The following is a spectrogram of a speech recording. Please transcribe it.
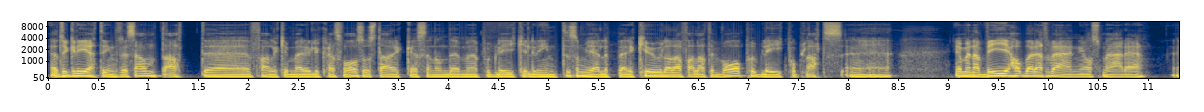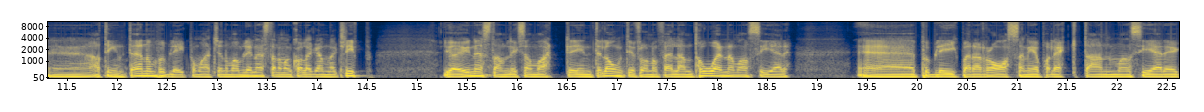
Jag tycker det är jätteintressant att eh, Falkenberg lyckas vara så starka. Sen om det är med publik eller inte som hjälper. Kul i alla fall att det var publik på plats. Eh, jag menar, vi har börjat vänja oss med det. Eh, att det inte är någon publik på matchen. Och man blir nästan, när man kollar gamla klipp, jag har ju nästan liksom varit inte långt ifrån att fälla en tår när man ser eh, publik bara rasa ner på läktaren. Man ser eh,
